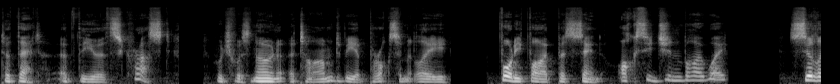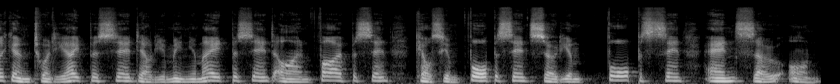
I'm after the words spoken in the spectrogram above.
to that of the Earth's crust, which was known at the time to be approximately 45% oxygen by weight, silicon 28%, aluminium 8%, iron 5%, calcium 4%, sodium 4%, and so on.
